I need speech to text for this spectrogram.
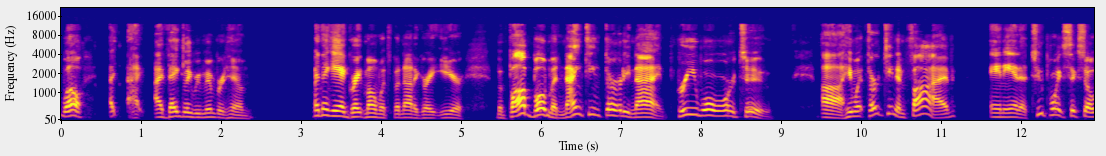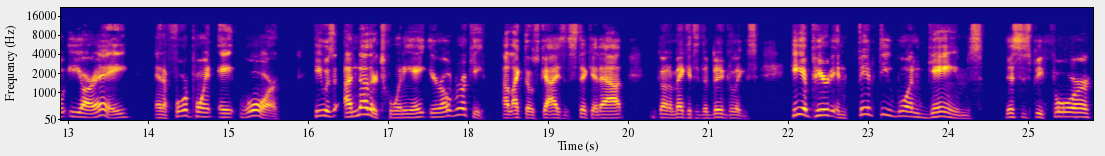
Well, I, I, I vaguely remembered him. I think he had great moments, but not a great year. But Bob Bowman, 1939, pre World War II, uh, he went 13 and 5 and he had a 2.60 ERA and a 4.8 WAR. He was another 28 year old rookie. I like those guys that stick it out, going to make it to the big leagues. He appeared in 51 games. This is before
